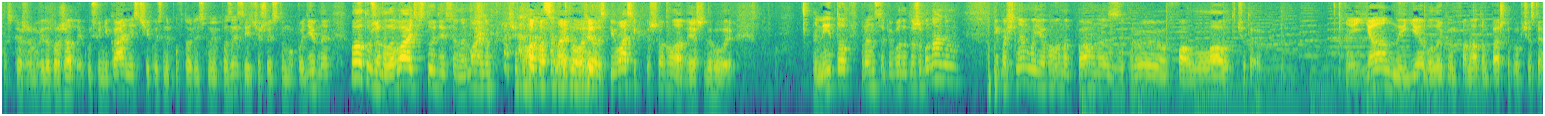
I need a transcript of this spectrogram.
так скажемо, відображати якусь унікальність чи якусь неповторність моєї позиції, чи щось тому подібне. От уже наливають в студії, все нормально. Чи два пацана договорили, співасик пішов. Ну ладно, я ще договорю. Мій топ, в принципі, буде дуже банальним. І почнемо його, напевно, з грою Fallout 4. Я не є великим фанатом перших двох частин.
